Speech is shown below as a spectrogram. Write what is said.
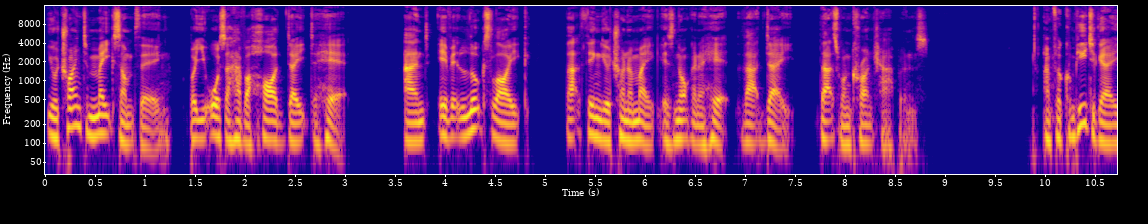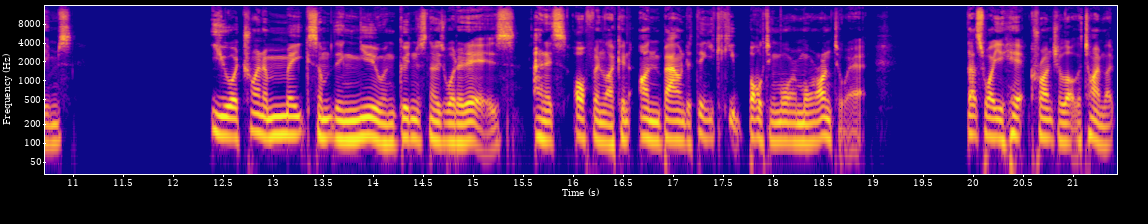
you're trying to make something, but you also have a hard date to hit. And if it looks like that thing you're trying to make is not going to hit that date, that's when crunch happens. And for computer games, you are trying to make something new and goodness knows what it is. And it's often like an unbounded thing. You keep bolting more and more onto it. That's why you hit crunch a lot of the time. Like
